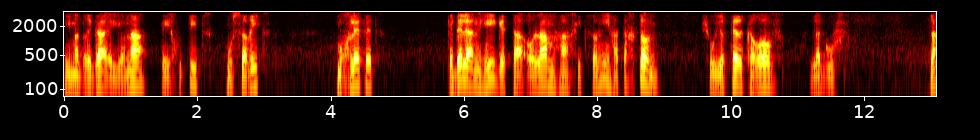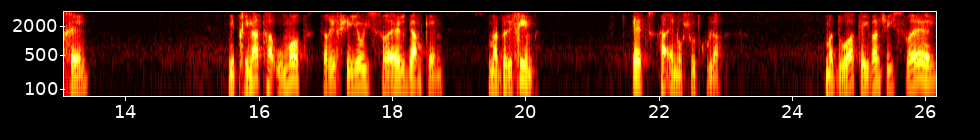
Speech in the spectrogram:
ממדרגה עליונה, איכותית, מוסרית, מוחלטת, כדי להנהיג את העולם החיצוני, התחתון, שהוא יותר קרוב לגוף. לכן, מבחינת האומות צריך שיהיו ישראל גם כן מדריכים את האנושות כולה. מדוע? כיוון שישראל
